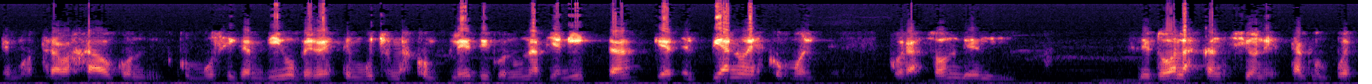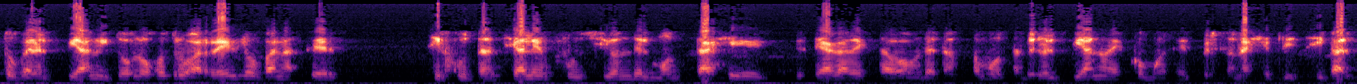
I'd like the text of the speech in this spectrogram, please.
hemos trabajado con, con, música en vivo, pero este es mucho más completo y con una pianista, que el piano es como el corazón del, de todas las canciones, está compuesto para el piano y todos los otros arreglos van a ser circunstanciales en función del montaje que se haga de esta obra tan famosa, pero el piano es como el personaje principal.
